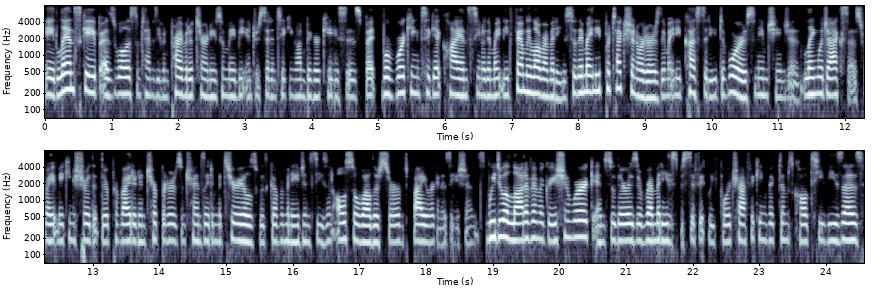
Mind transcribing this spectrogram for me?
aid landscape, as well as sometimes even private attorneys who may be interested in taking on bigger cases. But we're working to get clients, you know, they might need family law remedies. So they might need protection orders, they might need custody, divorce, name changes, language access, right? Making sure that they're provided interpreters and translated materials with government agencies and also while they're served by organizations. We do a lot of immigration work. And so there is a remedy specifically for trafficking victims called T visas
